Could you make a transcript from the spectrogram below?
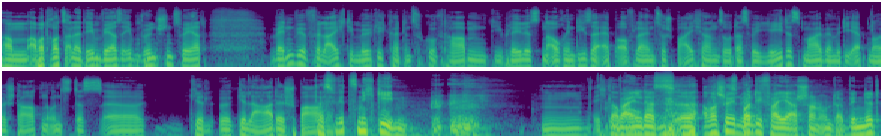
Ähm, aber trotz alledem wäre es eben wünschenswert, wenn wir vielleicht die Möglichkeit in Zukunft haben, die Playlisten auch in dieser App offline zu speichern, sodass wir jedes Mal, wenn wir die App neu starten, uns das äh, äh Gelade sparen. Das wird es nicht geben. Hm, ich glaube Weil das äh, Spotify ja schon unterbindet.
